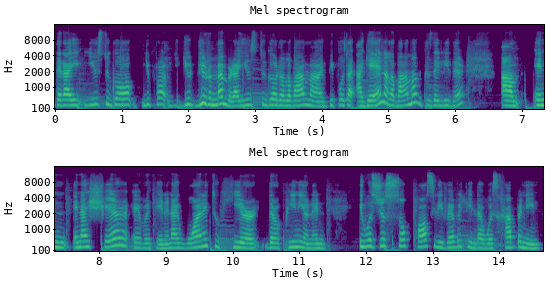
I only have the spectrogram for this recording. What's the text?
that I used to go. You you you remember I used to go to Alabama, and people was like again Alabama because they live there. Um, and and I share everything, and I wanted to hear their opinion, and it was just so positive everything that was happening,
